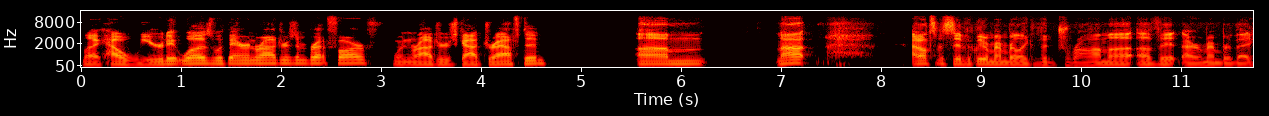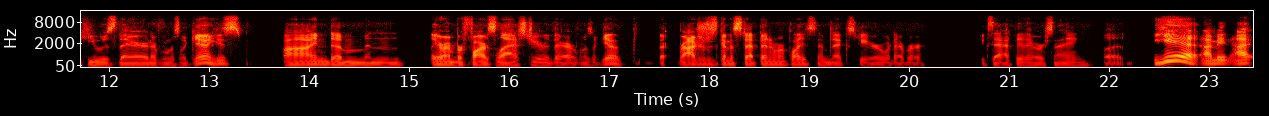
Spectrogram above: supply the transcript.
like how weird it was with Aaron Rodgers and Brett Favre when Rodgers got drafted? Um, not. I don't specifically remember like the drama of it. I remember that he was there and everyone was like, "Yeah, he's behind him." And like, I remember Favre's last year there. Everyone was like, "Yeah, Rodgers is going to step in and replace him next year, or whatever." Exactly, they were saying, but Yeah, I mean, I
